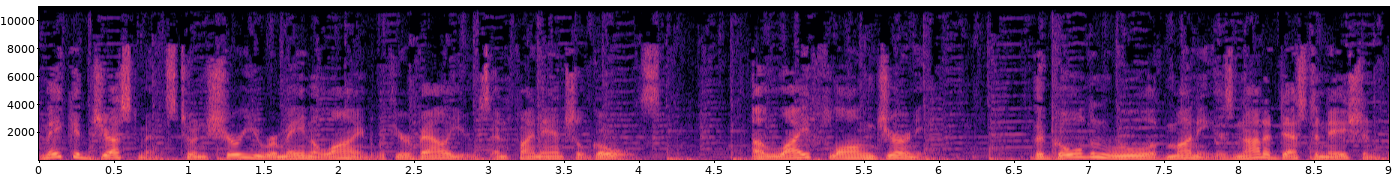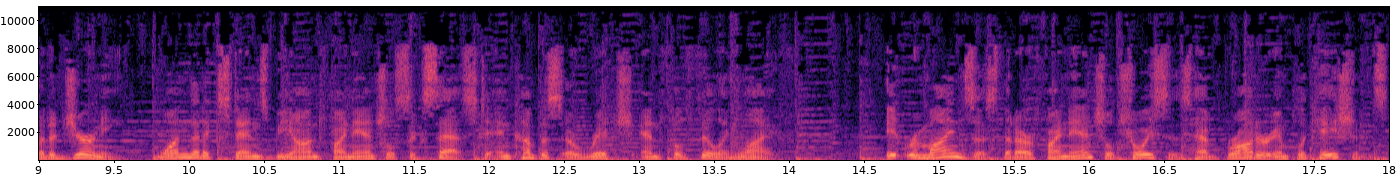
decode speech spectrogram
Make adjustments to ensure you remain aligned with your values and financial goals. A lifelong journey. The golden rule of money is not a destination but a journey, one that extends beyond financial success to encompass a rich and fulfilling life. It reminds us that our financial choices have broader implications,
